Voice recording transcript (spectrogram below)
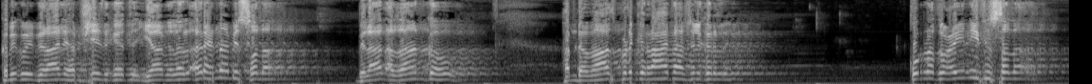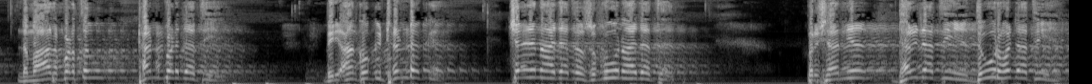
کبھی کبھی بلال حبشی سے کہتے، یا بلال ارحنا بھی سولا بلال اذان کہو۔ ہم نماز پڑھ کے راحت حاصل کر لیں۔ قرت عینی فی فصلہ نماز پڑھتا ہوں، ٹھنڈ پڑ جاتی۔ ہے میری آنکھوں کی ٹھنڈک ہے، چین آ جاتا ہے سکون آ جاتا۔ ہے پریشانیاں ڈھل جاتی ہیں، دور ہو جاتی ہیں۔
